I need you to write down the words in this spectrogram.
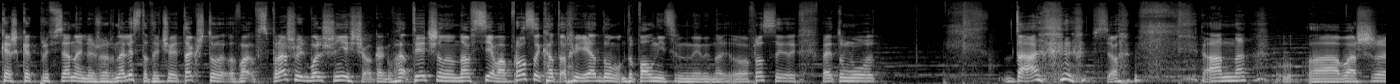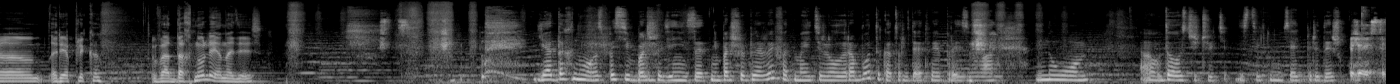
конечно, как профессиональный журналист отвечает так, что спрашивать больше нечего. Как бы отвечено на все вопросы, которые я думал, дополнительные вопросы. Поэтому да, все. Анна, а ваша реплика? Вы отдохнули, я надеюсь? Я отдохнула. Спасибо большое, Денис, за этот небольшой перерыв от моей тяжелой работы, которую до этого я произвела. Но удалось чуть-чуть действительно взять передышку. Пожалуйста.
